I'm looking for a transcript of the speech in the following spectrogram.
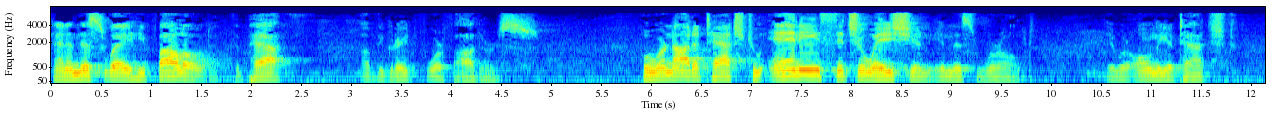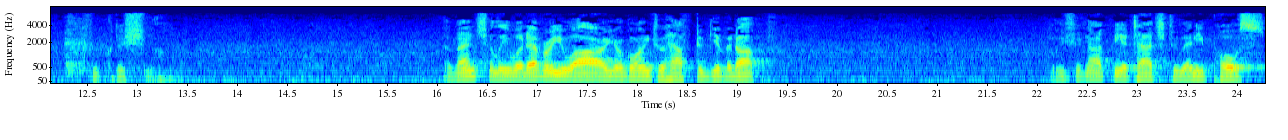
And in this way, he followed the path of the great forefathers who were not attached to any situation in this world. They were only attached to Krishna. Eventually, whatever you are, you're going to have to give it up. We should not be attached to any post.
